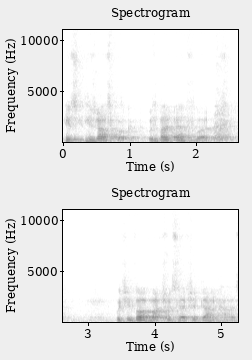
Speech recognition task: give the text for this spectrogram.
His, his last book was about earthworms, which involved much research at Down House,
